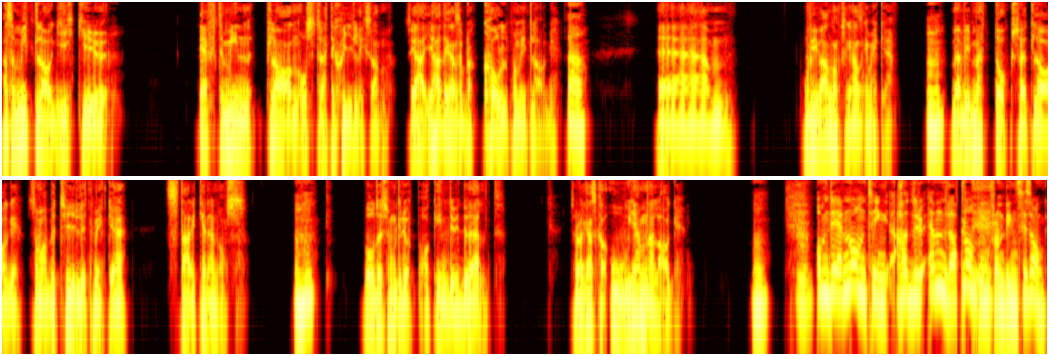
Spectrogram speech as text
Alltså mitt lag gick ju efter min plan och strategi liksom. Så jag, jag hade ganska bra koll på mitt lag. Ja. Ehm, och vi vann också ganska mycket. Mm. Men vi mötte också ett lag som var betydligt mycket starkare än oss. Mhm. Både som grupp och individuellt. Så det var ganska ojämna lag. Om det är någonting, hade du ändrat någonting från din säsong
